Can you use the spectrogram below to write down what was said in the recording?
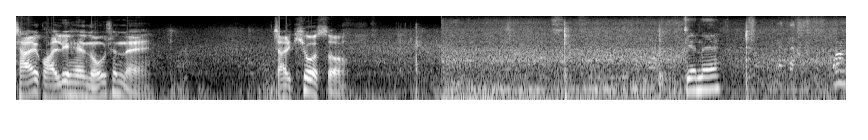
잘 관리해 놓으셨네. 잘 키웠어. 깨네? 올해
